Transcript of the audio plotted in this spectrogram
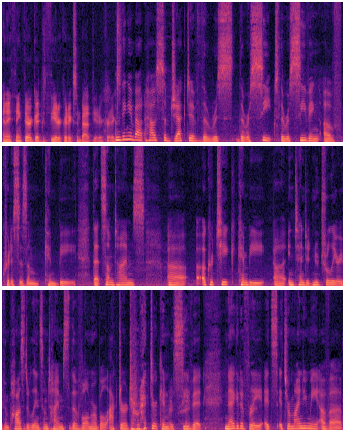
And I think there are good theater critics and bad theater critics. I'm thinking about how subjective the rec- the receipt, the receiving of criticism can be. That sometimes uh, a critique can be uh, intended neutrally or even positively, and sometimes the vulnerable actor or director can receive it negatively. It's it's reminding me of a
